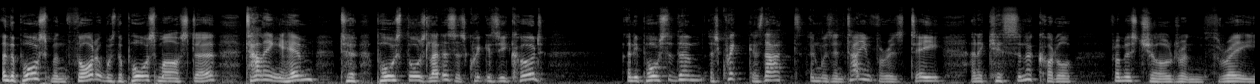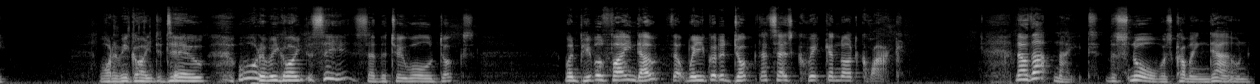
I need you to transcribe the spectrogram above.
And the postman thought it was the postmaster telling him to post those letters as quick as he could. And he posted them as quick as that and was in time for his tea and a kiss and a cuddle from his children three. What are we going to do? What are we going to say? said the two old ducks. When people find out that we've got a duck that says quick and not quack. Now that night the snow was coming down,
